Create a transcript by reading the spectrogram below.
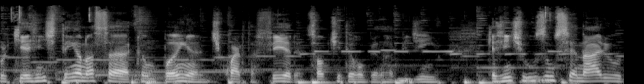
Porque a gente tem a nossa campanha de quarta-feira, só te interrompendo rapidinho, que a gente usa um cenário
